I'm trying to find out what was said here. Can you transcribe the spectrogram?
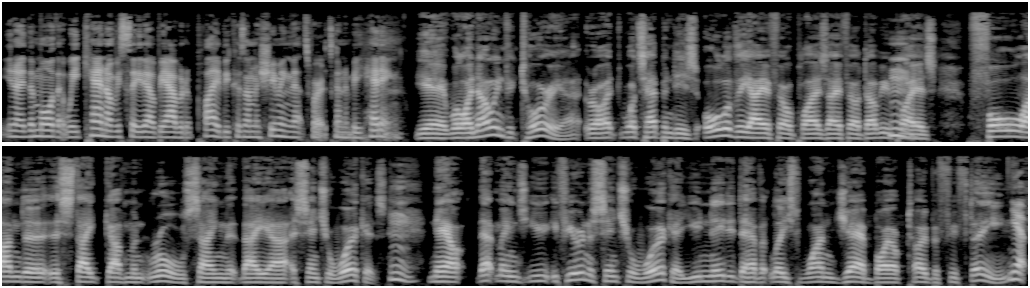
You know, the more that we can, obviously they'll be able to play because I'm assuming that's where it's going to be heading. Yeah, well, I know in Victoria, right, what's happened is all of the AFL players, AFLW Mm. players, fall under the state government rules saying that they are essential workers. Mm. Now, that means you, if you're an essential worker, you needed to have at least one jab by October 15 Yep.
